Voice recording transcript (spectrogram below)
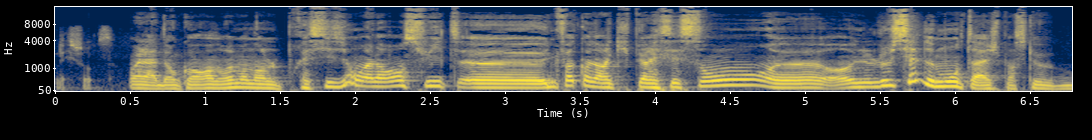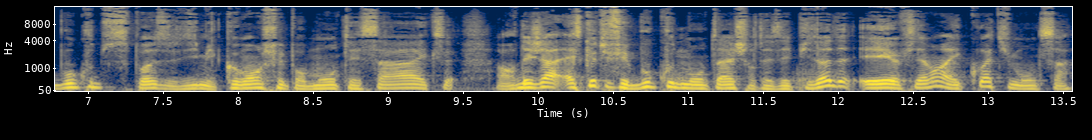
Les choses. Voilà, donc on rentre vraiment dans le précision. Alors ensuite, euh, une fois qu'on a récupéré ces sons, euh, le logiciel de montage, parce que beaucoup de se posent, se disent mais comment je fais pour monter ça Alors déjà, est-ce que tu fais beaucoup de montage sur tes épisodes et euh, finalement avec quoi tu montes ça?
